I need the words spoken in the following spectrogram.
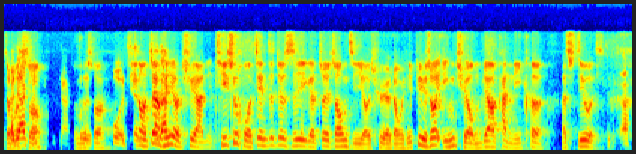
怎么说？怎么说？火箭哦，这样很有趣啊！你提出火箭，这就是一个最终极有趣的东西。譬如说赢球，我们就要看尼克和 Stewart 啊，哈哈哈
